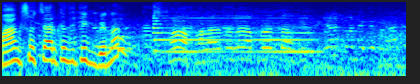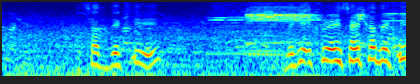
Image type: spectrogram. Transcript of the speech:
মাংস চার কেজি টিকবে না? হ্যাঁ আচ্ছা দেখি। দেখি একটু এই সাইডটা দেখি।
